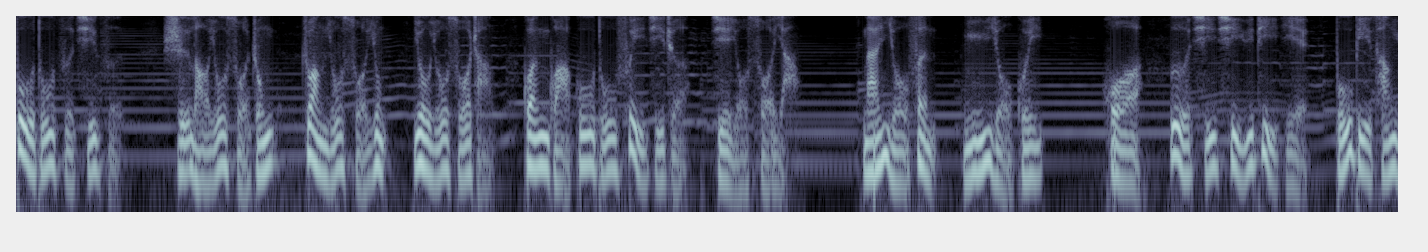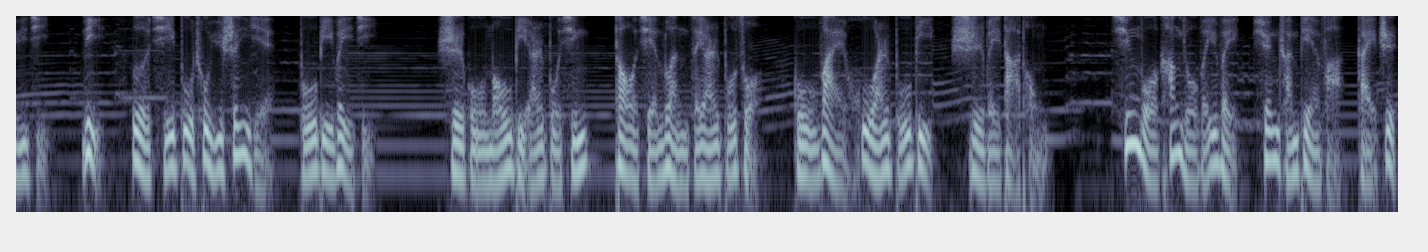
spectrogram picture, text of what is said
不独子其子，使老有所终，壮有所用，幼有所长，鳏寡孤独废疾者，皆有所养。男有分，女有归。或恶其弃于地也，不必藏于己；利恶其不出于身也，不必为己。是故谋闭而不兴，盗窃乱贼而不作，故外户而不闭，是谓大同。清末康有为为宣传变法改制，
